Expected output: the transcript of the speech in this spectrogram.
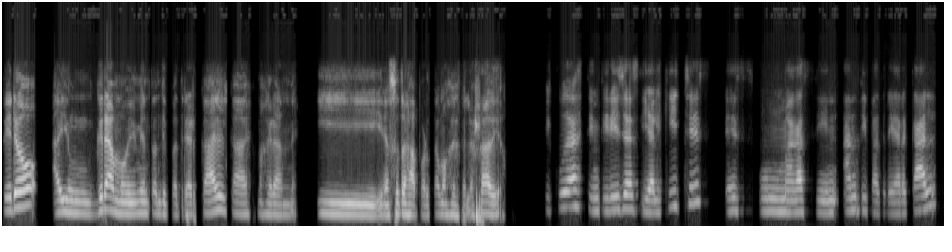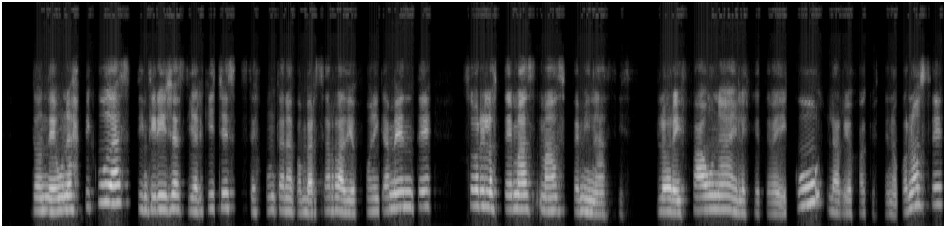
pero hay un gran movimiento antipatriarcal cada vez más grande y nosotros aportamos desde la radio. Picudas, Tintirillas y Alquiches es un magazine antipatriarcal donde unas picudas, tintirillas y alquiches se juntan a conversar radiofónicamente sobre los temas más feminazis. Flora y fauna, LGTBIQ, La Rioja que usted no conoce,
